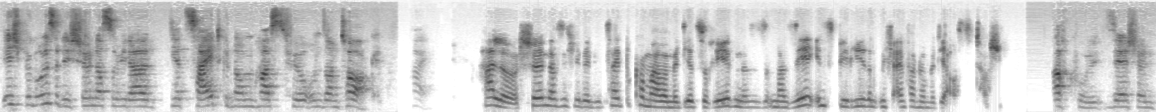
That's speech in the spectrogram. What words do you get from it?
Ich begrüße dich. Schön, dass du wieder dir Zeit genommen hast für unseren Talk. Hi. Hallo, schön, dass ich wieder die Zeit bekommen habe, mit dir zu reden. Es ist immer sehr inspirierend, mich einfach nur mit dir auszutauschen. Ach cool, sehr schön.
